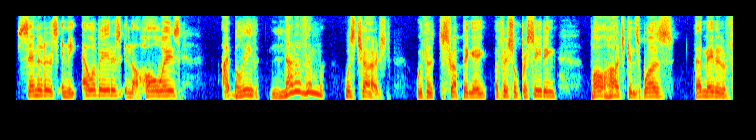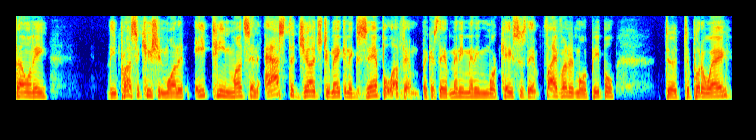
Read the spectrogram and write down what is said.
senators in the elevators, in the hallways. I believe none of them was charged with a, disrupting a official proceeding. Paul Hodgkins was. That made it a felony. The prosecution wanted 18 months and asked the judge to make an example of him because they have many, many more cases. They have 500 more people to, to put away.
